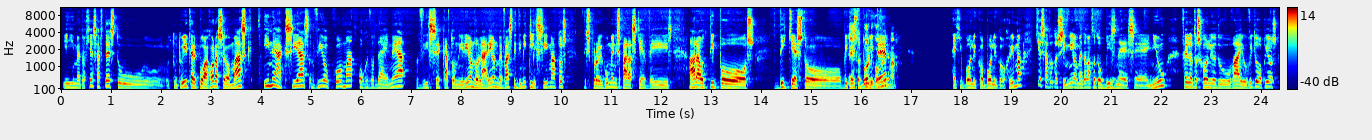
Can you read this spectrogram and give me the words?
οι μετοχές αυτές του, του Twitter που αγόρασε ο Musk είναι αξίας 2,89 δισεκατομμυρίων δολαρίων με βάση την τιμή κλεισίματος της προηγούμενης Παρασκευής. Άρα ο τύπος μπήκε στο, μπήκε Έχει στο μπόλικο Twitter. χρήμα. Έχει μπόλικο μπόλικο χρήμα. Και σε αυτό το σημείο μετά με αυτό το business ε, new θέλω το σχόλιο του Βάιου Βίτου ο οποίος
